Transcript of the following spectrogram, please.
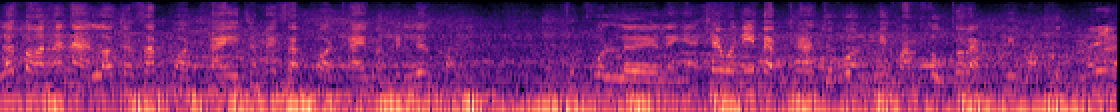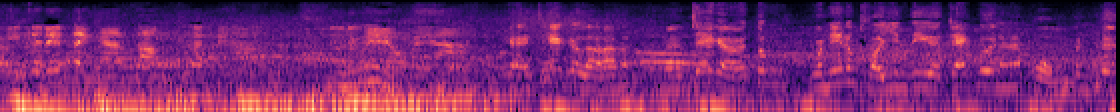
แล้วตอนนั้นอะเราจะซัพพอร์ตใครจะไม่ซัพพอร์ตใครมันเป็นเรื่องของทุกคนเลยอะไรเงี้ยแค่วันนี้แบบแค่ทุกคนมีความสุขก็แบบมีความสุขแล้วอมาย่ากงนี้จะได้แต่งงานตามเพื่อนไหมคะแมวไหมอะๆแกแจ็คกันเหรอเออแจ็คอะต้องวันนี้ต้องขอยินดีกับแจ็คด้วยนะครับผมเป็นเพื่อน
